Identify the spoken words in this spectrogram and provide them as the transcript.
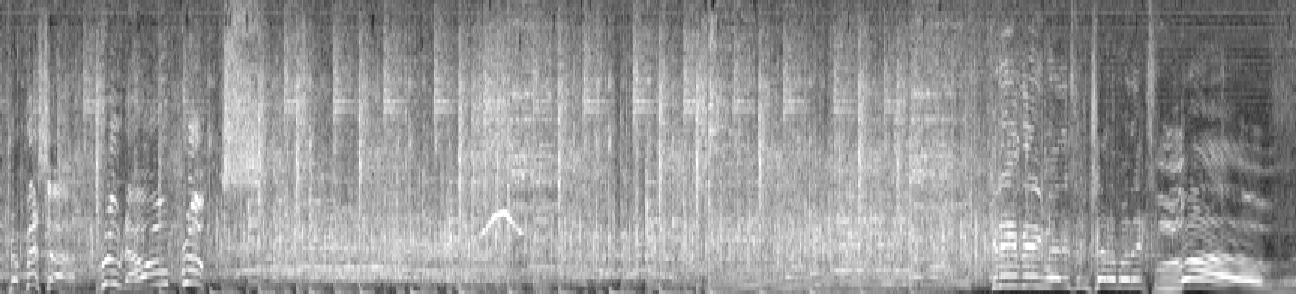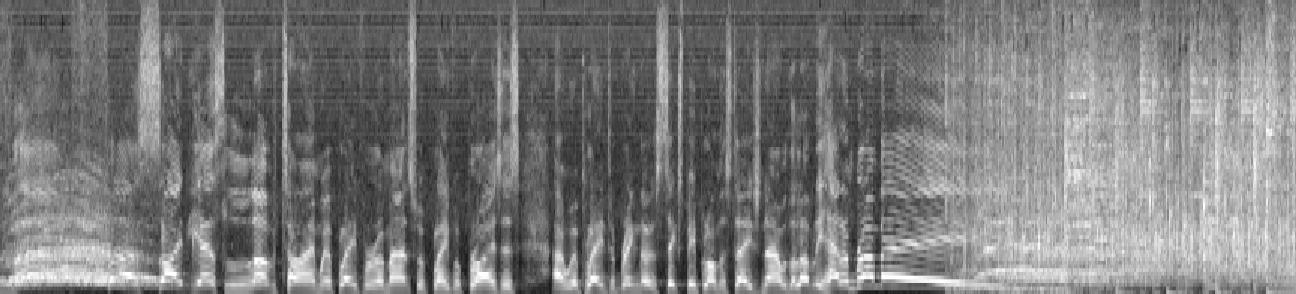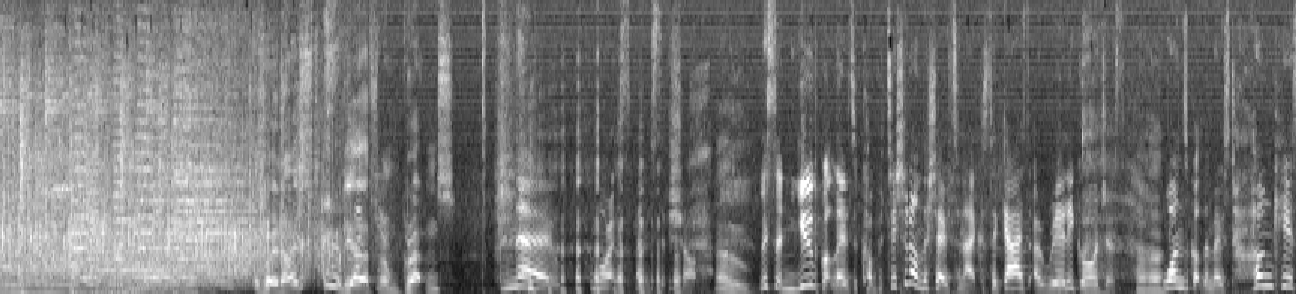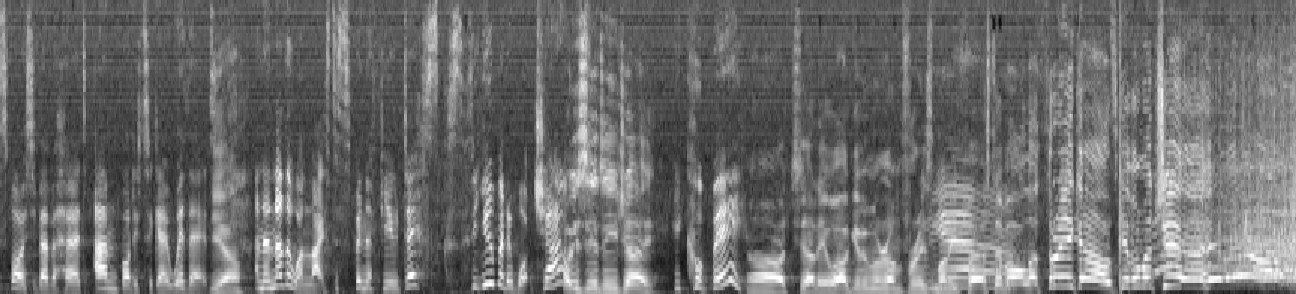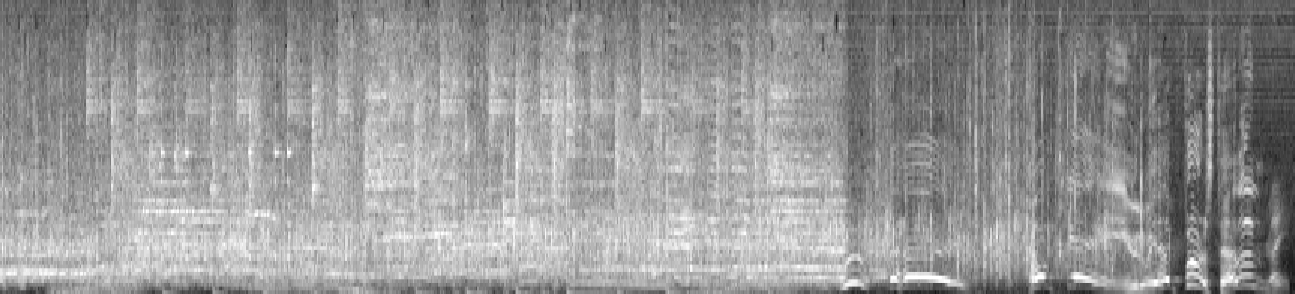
Professor Bruno Brookes. Good evening, ladies and gentlemen. It's love. First sight, yes, love time. We're playing for romance, we're playing for prizes, and we're playing to bring those six people on the stage now with the lovely Helen Brumby. Very nice. Where do you get that from? Grattan's? No, a more expensive shop. Oh. Listen, you've got loads of competition on the show tonight because the guys are really gorgeous. Uh-huh. One's got the most hunkiest voice you've ever heard and body to go with it. Yeah. And another one likes to spin a few discs. So you better watch out. Oh, is he a DJ? He could be. Oh, I tell you what, I'll give him a run for his money. First of all, the three girls, give them a cheer. Here they are. Helen? Right.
